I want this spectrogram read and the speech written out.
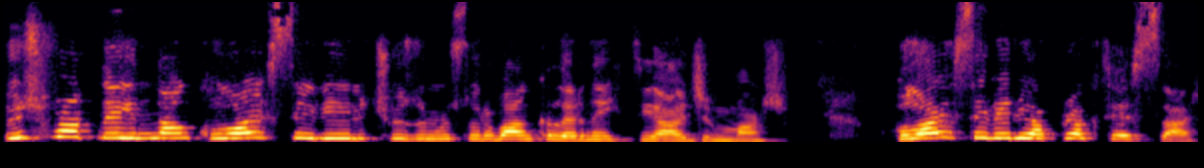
Üç farklı yayından kolay seviyeli çözümlü soru bankalarına ihtiyacım var. Kolay seviyeli yaprak testler,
